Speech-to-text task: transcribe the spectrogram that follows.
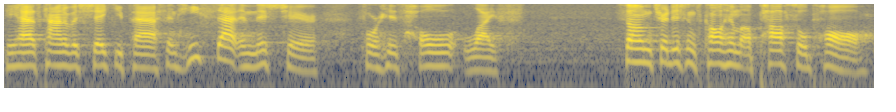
He has kind of a shaky past, and he sat in this chair for his whole life. Some traditions call him Apostle Paul.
